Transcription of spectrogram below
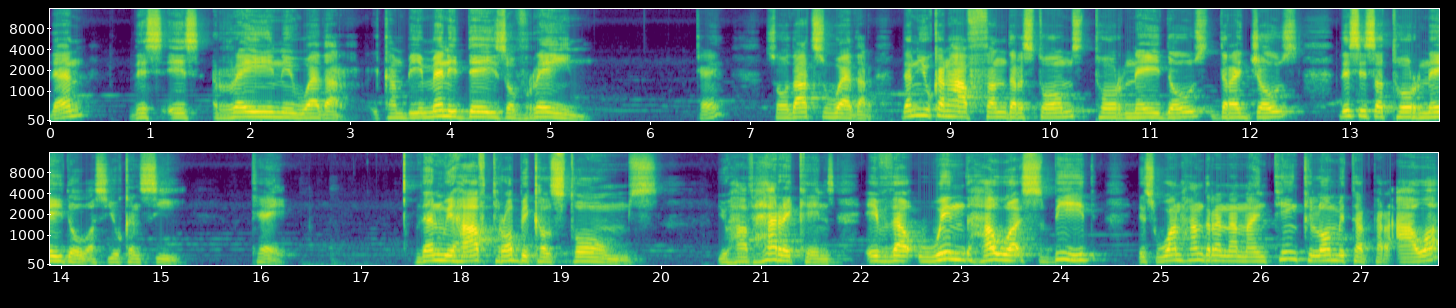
Then this is rainy weather. It can be many days of rain. Okay, so that's weather. Then you can have thunderstorms, tornadoes, dredges. This is a tornado, as you can see. Okay. Then we have tropical storms you have hurricanes. If the wind hour speed is 119 kilometer per hour,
